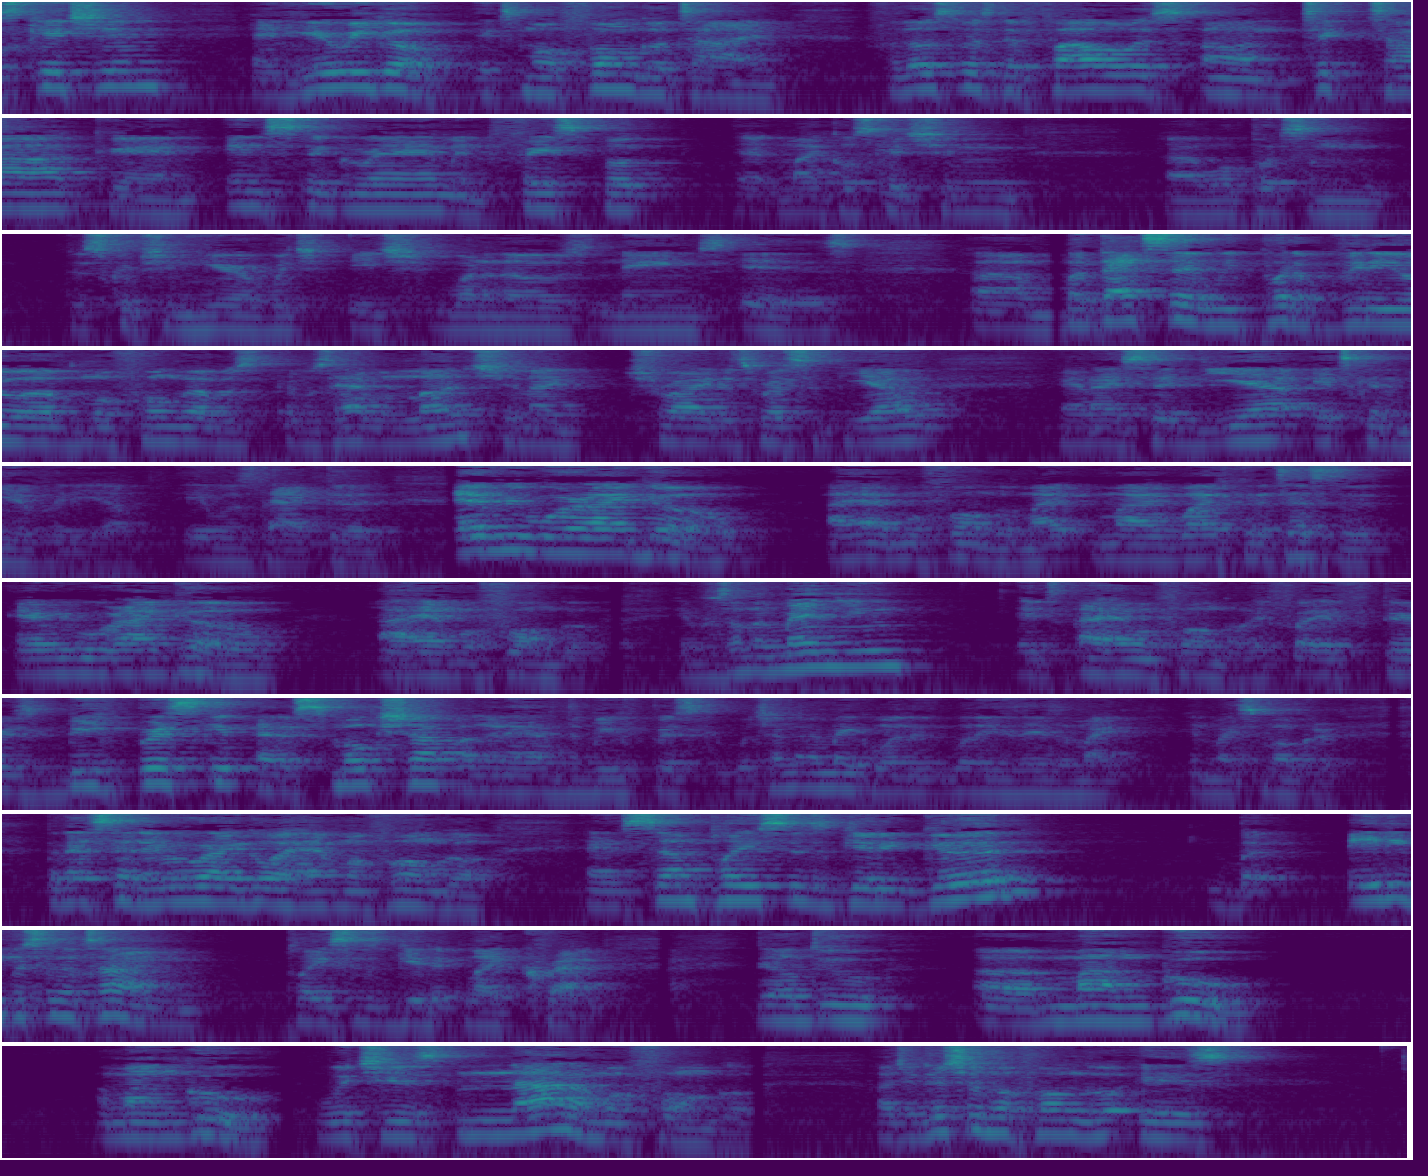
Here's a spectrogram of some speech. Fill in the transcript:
Maicol's Kitchen, and here we go. It's Mofongo time. For those of us that follow us on TikTok and Instagram and Facebook at Maicol's Kitchen, uh, we'll put some description here of which each one of those names is. Um, but that said, we put a video of Mofongo. I was, I was having lunch and I tried this recipe out, and I said, yeah, it's going to be a video. It was that good. Everywhere I go, I have mofongo. My, my wife can attest to it. Everywhere I go, I have mofongo. If it's on the menu, it's I have mofongo. If, if there's beef brisket at a smoke shop, I'm gonna have the beef brisket, which I'm gonna make one, one of these days in my in my smoker. But that said, everywhere I go, I have my mofongo. And some places get it good, but 80% of the time, places get it like crap. They'll do uh, mangu, a mangu, which is not a mofongo. A traditional mofongo is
